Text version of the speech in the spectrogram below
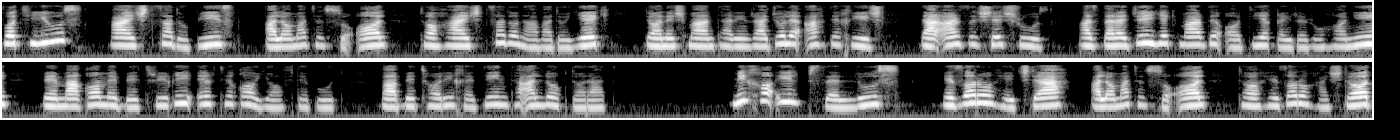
فوتیوس 820 علامت سوال تا 891 دانشمندترین رجل عهد خیش در عرض شش روز از درجه یک مرد عادی غیر روحانی به مقام بطریقی ارتقا یافته بود و به تاریخ دین تعلق دارد. میخائیل پسلوس 1018 علامت سوال تا 1080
